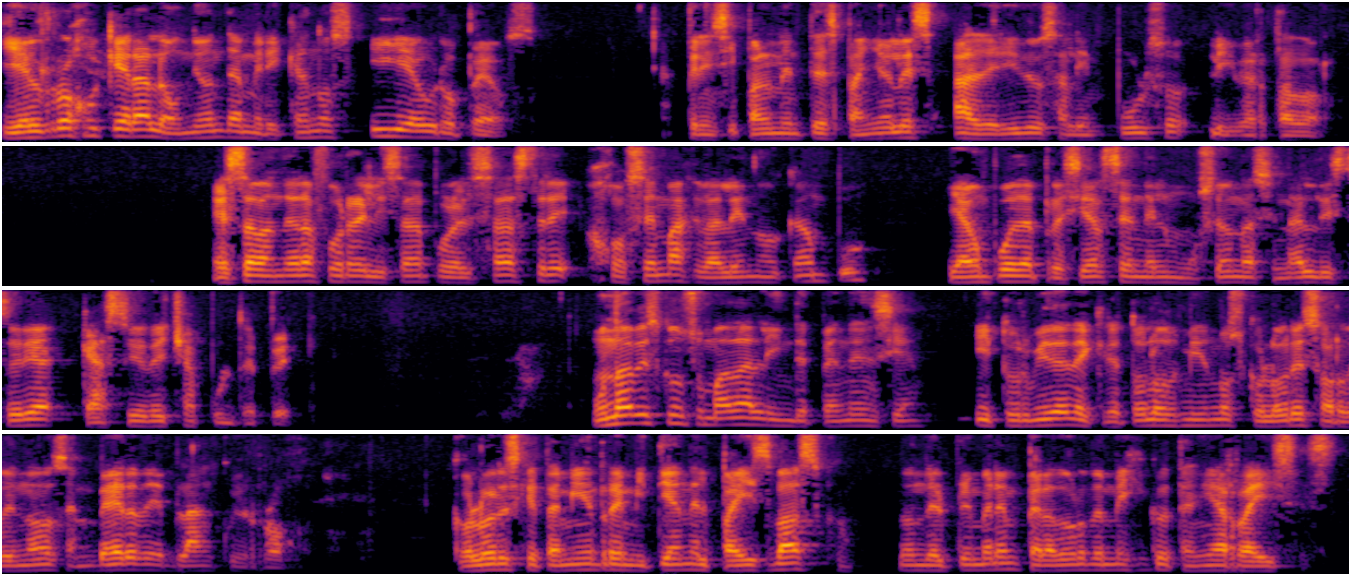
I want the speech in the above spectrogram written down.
y el rojo que era la unión de americanos y europeos, principalmente españoles adheridos al impulso libertador. Esta bandera fue realizada por el sastre José Magdaleno Ocampo y aún puede apreciarse en el Museo Nacional de Historia Castillo de Chapultepec. Una vez consumada la independencia, Iturbide decretó los mismos colores ordenados en verde, blanco y rojo, colores que también remitían el País Vasco, donde el primer emperador de México tenía raíces.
